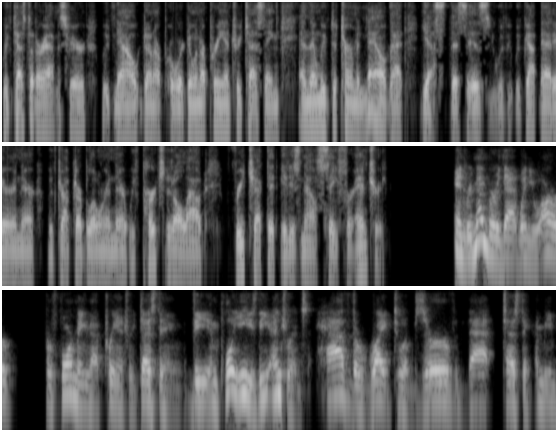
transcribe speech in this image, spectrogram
We've tested our atmosphere. We've now done our, we're doing our pre-entry testing. And then we've determined now that yes, this is, we've, we've got bad air in there. We've dropped our blower in there. We've purged it all out, rechecked it. It is now safe for entry. And remember that when you are performing that pre-entry testing, the employees, the entrants have the right to observe that testing. I mean,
